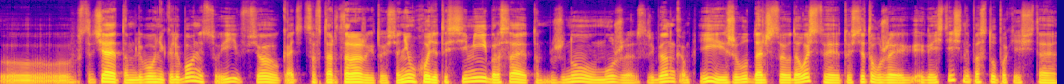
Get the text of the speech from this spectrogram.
э, встречает там любовника-любовницу и все катится в тартарары. То есть они уходят из семьи, бросают там жену, мужа с ребенком и живут дальше свое удовольствие. То есть это уже э, эгоистичный поступок, я считаю.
